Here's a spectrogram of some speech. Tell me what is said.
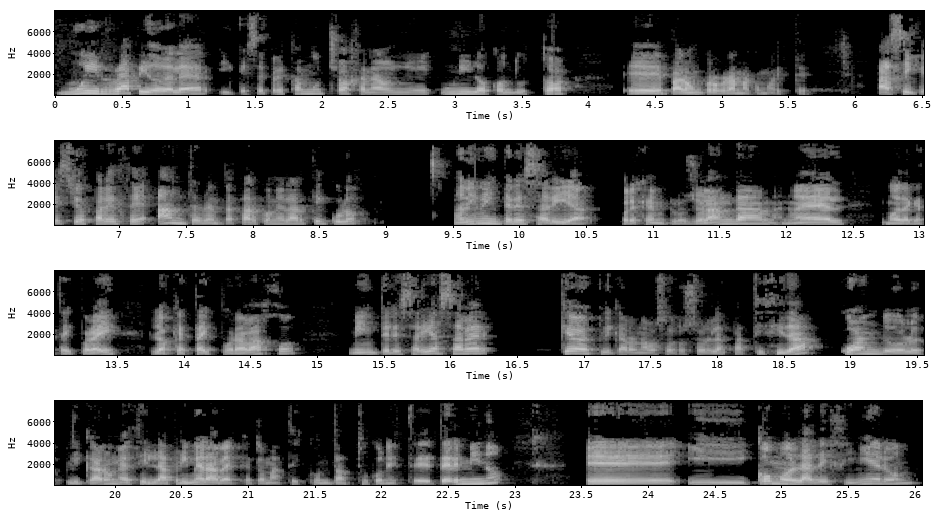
muy rápido de leer y que se presta mucho a generar un, hilo conductor eh, para un programa como este. Así que, si os parece, antes de empezar con el artículo, a mí me interesaría, por ejemplo, Yolanda, Manuel, Moda que estáis por ahí, los que estáis por abajo, me interesaría saber qué os explicaron a vosotros sobre la espasticidad, cuándo lo explicaron, es decir, la primera vez que tomasteis contacto con este término eh, y cómo la definieron,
